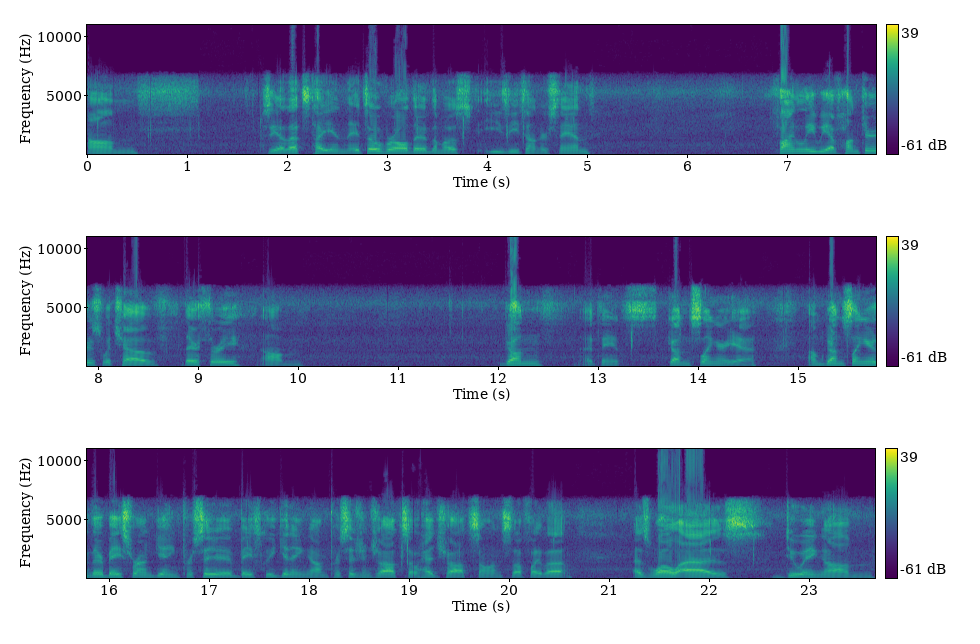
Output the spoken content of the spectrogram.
Um, so yeah, that's Titan. It's overall they're the most easy to understand. Finally, we have Hunters, which have their three. Um, gun. I think it's gunslinger. Yeah, um, gunslinger. They're based around getting precision, basically getting um, precision shots, so headshots, so on stuff like that, as well as doing um,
